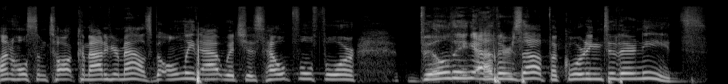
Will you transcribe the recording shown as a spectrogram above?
unwholesome talk come out of your mouths, but only that which is helpful for building others up according to their needs,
